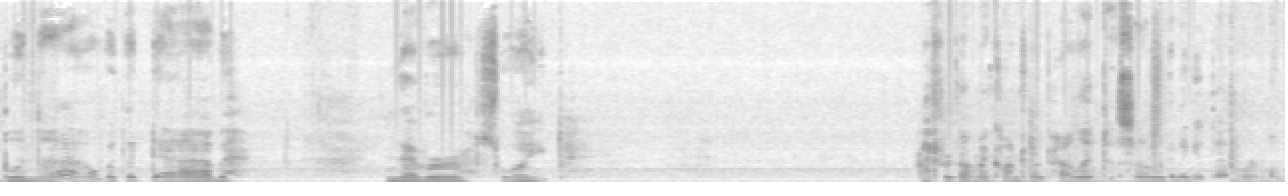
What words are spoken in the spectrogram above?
Blend that out with a dab. Never swipe. I forgot my contour palette, so I'm gonna get that real quick.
